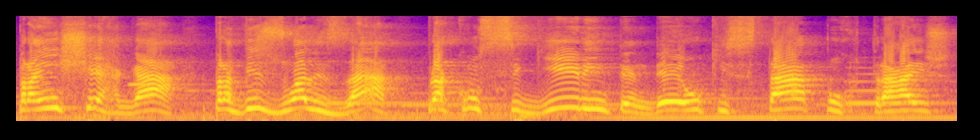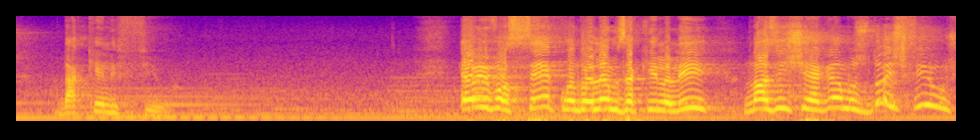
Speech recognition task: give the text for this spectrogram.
para enxergar, para visualizar, para conseguir entender o que está por trás daquele fio. Eu e você, quando olhamos aquilo ali, nós enxergamos dois fios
